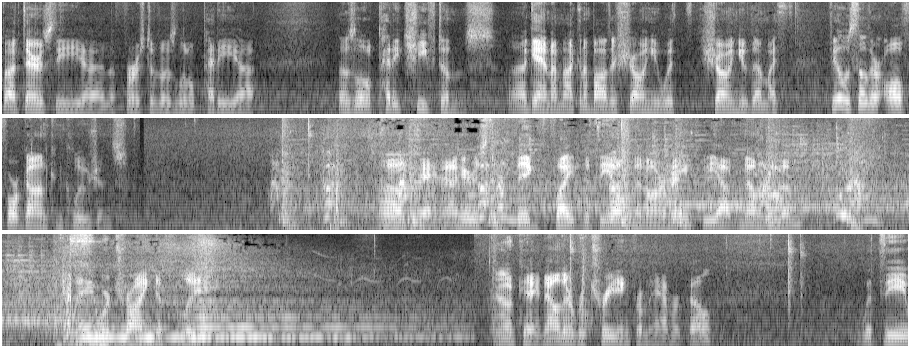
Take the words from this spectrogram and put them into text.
But there's the uh, the first of those little petty uh, those little petty chiefdoms. again, I'm not going to bother showing you with showing you them. I feel as though they're all foregone conclusions. Okay, now here's the big fight with the Elven army. We outnumber them. And they were trying to flee. Okay, now they're retreating from Hammerfell. With the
